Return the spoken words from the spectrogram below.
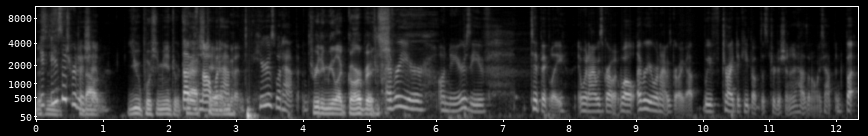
this It is a about tradition. you pushing me into a That trash is not what happened. Here's what happened. treating me like garbage Every year on New Year's Eve, typically when I was growing, well, every year when I was growing up, we've tried to keep up this tradition. It hasn't always happened, but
